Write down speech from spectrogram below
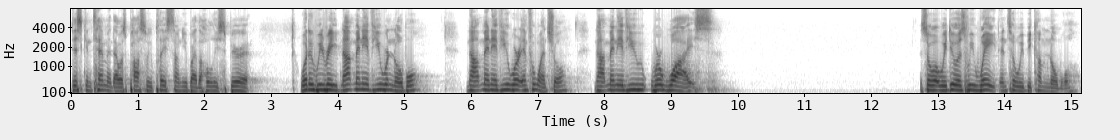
discontentment that was possibly placed on you by the Holy Spirit. What did we read? Not many of you were noble. Not many of you were influential. Not many of you were wise. So, what we do is we wait until we become noble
